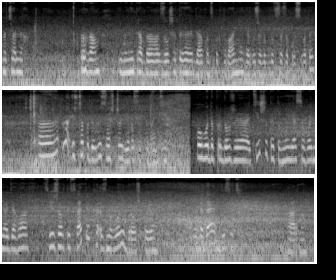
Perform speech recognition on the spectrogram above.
навчальних програм, і мені треба зошити для конспектування. Я дуже люблю все записувати. Е, Ну і ще подивлюся, що є в асортименті. Погода продовжує тішити, тому я сьогодні одягла свій жовтий светрик з новою брошкою. Виглядає досить гарно.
